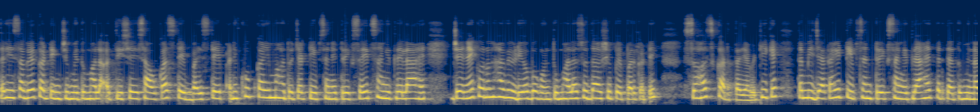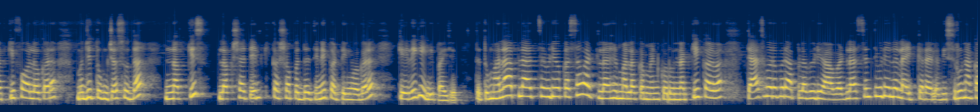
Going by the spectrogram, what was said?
तर ही सगळे कटिंगची मी तुम्हाला अतिशय सावकाश स्टेप बाय स्टेप आणि खूप काही महत्त्वाच्या टिप्स आणि ट्रिक्ससहित सांगितलेलं आहे. जेणेकरून हा व्हिडिओ बघून तुम्हालासुद्धा अशी पेपर कटिंग सहज करता यावी. ठीक आहे? तर मी ज्या काही टिप्स अँड ट्रिक्स सांगितल्या आहेत तर त्या तुम्ही नक्की फॉलो करा. म्हणजे तुमच्यासुद्धा नक्कीच लक्षात येईल की कशा पद्धतीने कटिंग वगैरे केली गेली पाहिजे. तर तुम्हाला आपला आजचा व्हिडिओ कसा वाटला हे मला कमेंट करून नक्की कळवा. त्याचबरोबर आपला व्हिडिओ आवडला असेल तर व्हिडिओला लाईक करायला विसरू नका.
